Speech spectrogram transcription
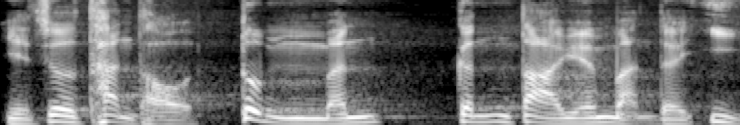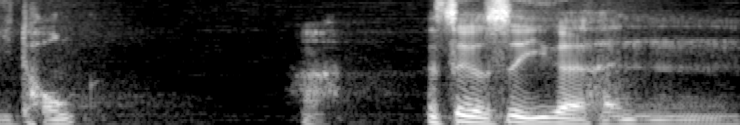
也就是探讨顿门跟大圆满的异同啊。那这个是一个很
